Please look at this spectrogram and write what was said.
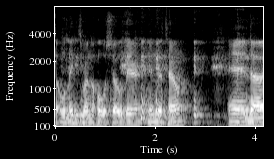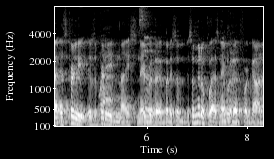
the old ladies run the whole show there in the town. And uh, it's pretty it's a pretty Wow. nice neighborhood, but it's a it's a middle class neighborhood for Ghana.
